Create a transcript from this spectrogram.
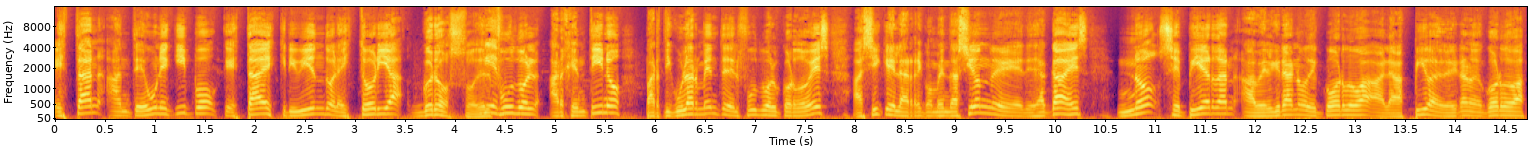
están ante un equipo que está escribiendo la historia grosso del Bien. fútbol argentino, particularmente del fútbol cordobés. Así que la recomendación de- desde acá es no se pierdan a Belgrano de Córdoba, a las pibas de Belgrano de Córdoba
